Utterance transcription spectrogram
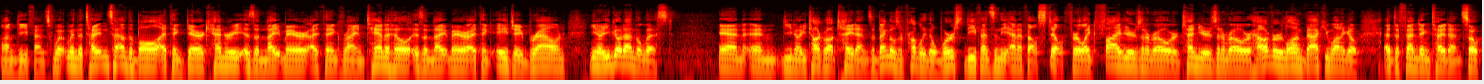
on defense. When the Titans have the ball, I think Derrick Henry is a nightmare. I think Ryan Tannehill is a nightmare. I think AJ Brown. You know, you go down the list. And and you know, you talk about tight ends. The Bengals are probably the worst defense in the NFL still for like 5 years in a row or 10 years in a row or however long back you want to go at defending tight ends. So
